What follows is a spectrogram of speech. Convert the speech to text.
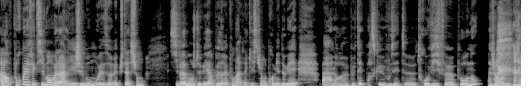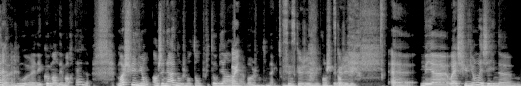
Alors pourquoi effectivement, voilà, les Gémeaux mauvaise réputation? Si vraiment je devais un peu de répondre à ta question au premier degré, bah alors euh, peut-être parce que vous êtes euh, trop vif pour nous, j'ai envie de dire, nous les communs des mortels. Moi je suis Lion en général, donc je m'entends plutôt bien. Oui. bon, je m'entends bien avec tout le monde. C'est ce que j'ai vu. ce que j'ai lu. mais ouais, je suis Lion et j'ai une,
